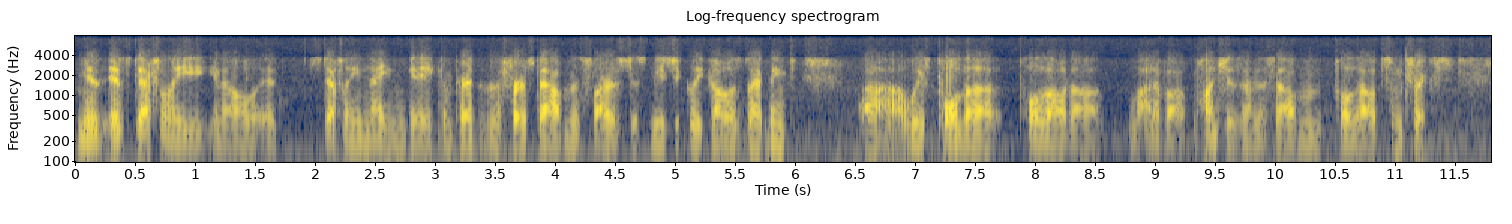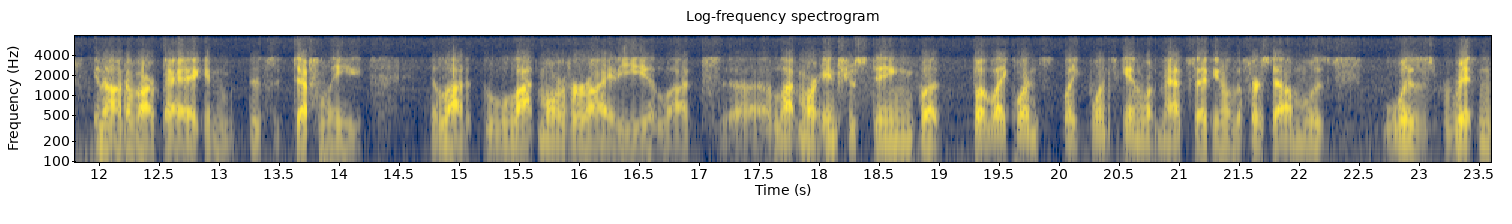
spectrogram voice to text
I mean, it's definitely, you know, it's definitely night and day compared to the first album as far as just musically goes. I think uh, we've pulled a pulled out a lot of uh, punches on this album, pulled out some tricks, you know, out of our bag, and this is definitely a lot a lot more variety, a lot uh, a lot more interesting. But but like once like once again, what Matt said, you know, the first album was was written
